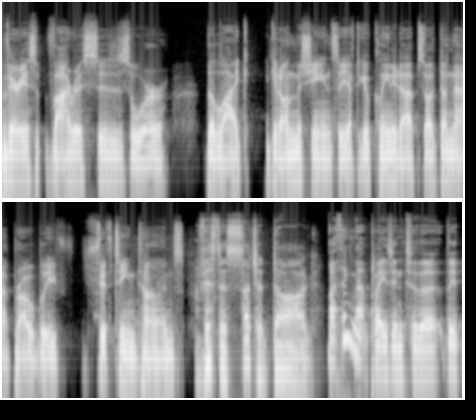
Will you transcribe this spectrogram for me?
various viruses or the like get on the machine. So you have to go clean it up. So I've done that probably 15 times. Vista's such a dog. I think that plays into the, the,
